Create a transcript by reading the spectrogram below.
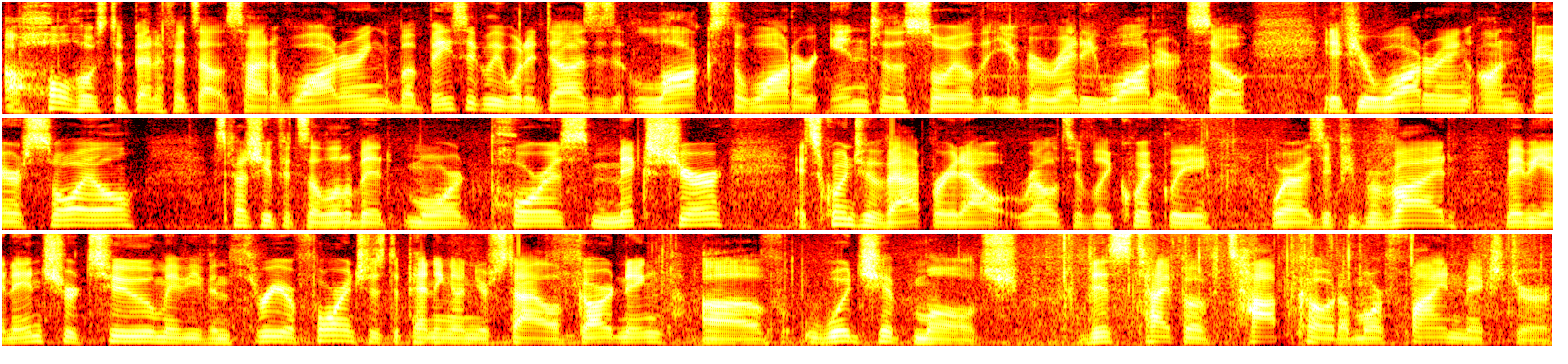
a whole host of benefits outside of watering, but basically what it does is it locks the water into the soil that you've already watered. So if you're watering on bare soil, especially if it's a little bit more porous mixture, it's going to evaporate out relatively quickly. Whereas if you provide maybe an inch or two, maybe even three or four inches, depending on your style of gardening, of wood chip mulch, this type of top coat, a more fine mixture,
